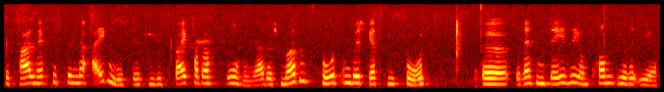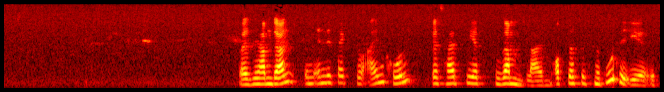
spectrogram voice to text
total heftig finde, eigentlich durch diese zwei Katastrophen, ja, durch Myrtles Tod und durch Gatsbys Tod, äh, retten Daisy und Tom ihre Ehe. Weil sie haben dann im Endeffekt so einen Grund, weshalb sie jetzt zusammenbleiben. Ob das jetzt eine gute Ehe ist,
